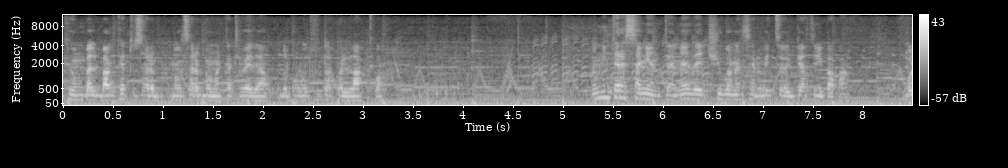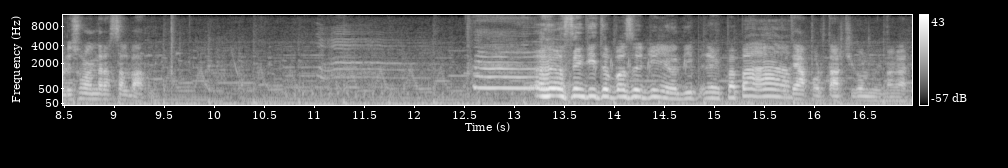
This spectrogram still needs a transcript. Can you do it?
che un bel banchetto sareb- non sarebbe una cattiva idea dopo tutta quell'acqua. Non mi interessa niente né del cibo né del servizio dei piatti di papà. Voglio solo andare a salvarli. Ho sentito Boso Junior di eh, papà. Poteva portarci con lui magari.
